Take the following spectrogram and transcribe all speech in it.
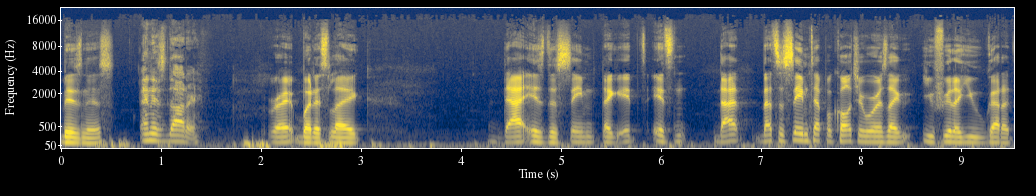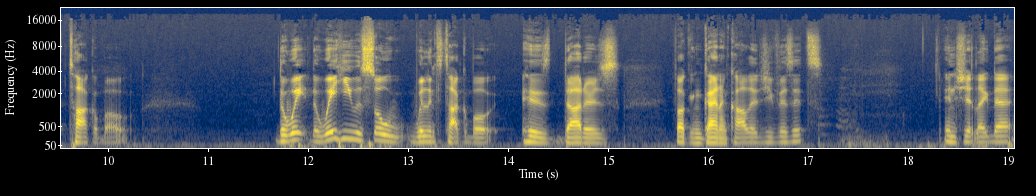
business, And his daughter. right? But it's like that is the same. Like it's it's that that's the same type of culture where it's like you feel like you gotta talk about the way the way he was so willing to talk about his daughter's fucking gynecology visits and shit like that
